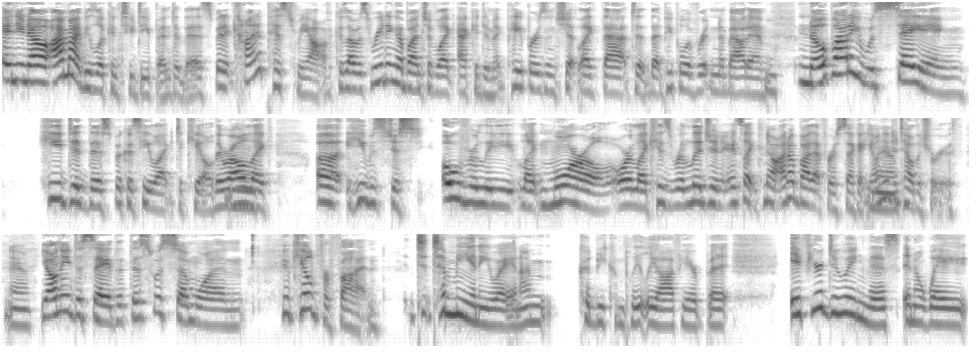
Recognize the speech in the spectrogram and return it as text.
And you know, I might be looking too deep into this, but it kind of pissed me off because I was reading a bunch of like academic papers and shit like that to, that people have written about him. Nobody was saying he did this because he liked to kill. They were all Mhm. like, uh, he was just overly like moral or like his religion. It's like, no, I don't buy that for a second. Y'all Yeah. need to tell the truth. Yeah. Y'all need to say that this was someone who killed for fun. to, to me anyway, and I'm could be completely off here, but if you're doing this in a way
